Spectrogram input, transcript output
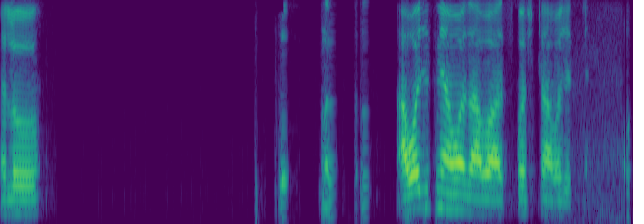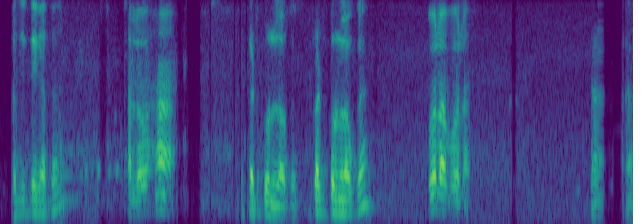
हॅलो. आवाज येत नाही आवाज आवाज स्पष्ट आवाज येत नाही. तिथे का आता? हॅलो हां. कट करून लावतो. कट करून लावू का? बोला बोला. हां हां.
